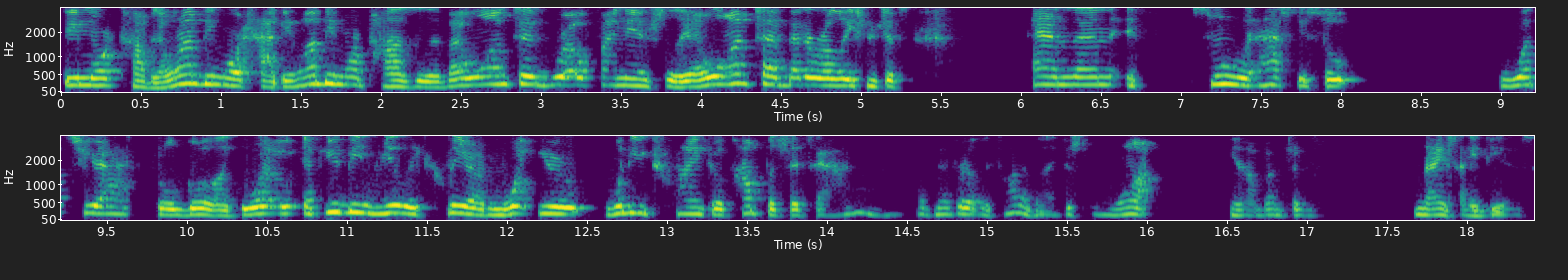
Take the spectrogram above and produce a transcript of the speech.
be more confident. I want to be more happy. I want to be more positive. I want to grow financially. I want to have better relationships. And then if someone would ask you, so what's your actual goal? Like, what if you'd be really clear on what you're, what are you trying to accomplish? I'd say, I don't know. I've never really thought of it. I just want, you know, a bunch of nice ideas.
